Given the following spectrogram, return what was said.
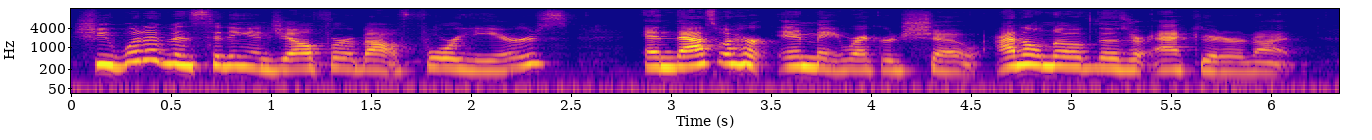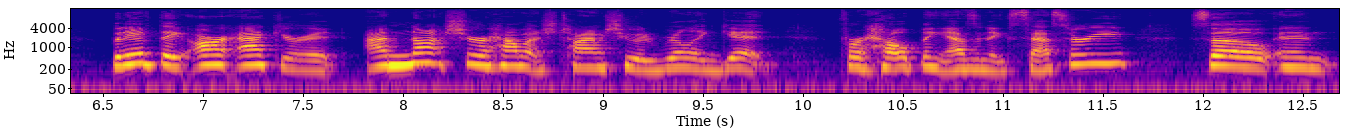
she would have been sitting in jail for about four years, and that's what her inmate records show. I don't know if those are accurate or not, but if they are accurate, I'm not sure how much time she would really get for helping as an accessory. So, and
